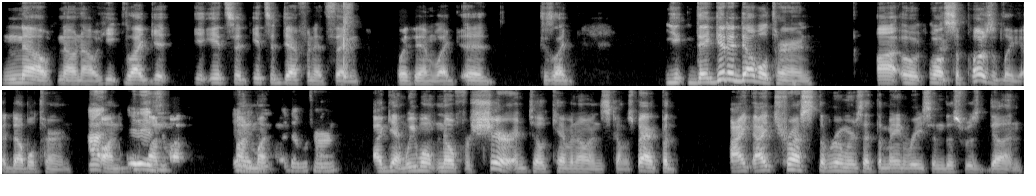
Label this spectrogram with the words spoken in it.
No, no, no. He like it. it- It's a it's a definite thing with him. Like, because like you, they did a double turn. Uh, oh, well, supposedly a double turn I- on it is- on on Monday. a double turn. again, we won't know for sure until Kevin Owens comes back, but I, I trust the rumors that the main reason this was done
